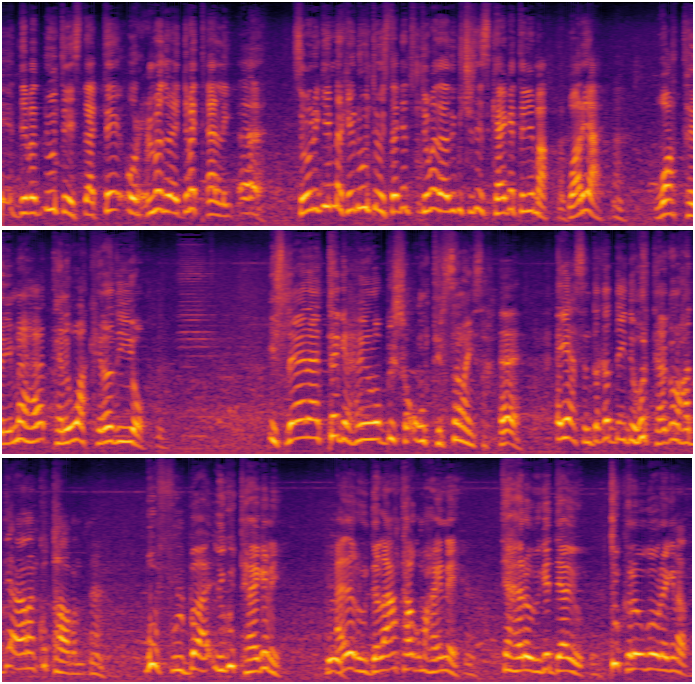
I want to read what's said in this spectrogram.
ee dibad dhuunta istaagtay urxumadu ay daba taallay Eh. soonigii markay dhuunta istaagay tuntumada adigu jirta iskaaga tegay ma waariyaa war tani maaha tani waa kiradiyo bisha uun tirsanaysa Eh. ayaa sandaqadayda hor taaganoo haddii aanan ku taaban quful baa igu taagane adeer hurdala'aantaaguma hayne ta harow iga daayo tu kale uga wareeginaada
